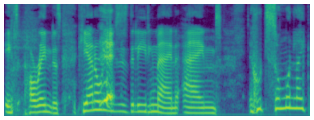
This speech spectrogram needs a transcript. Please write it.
It's horrendous. Keanu Reeves is the leading man, and who someone like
